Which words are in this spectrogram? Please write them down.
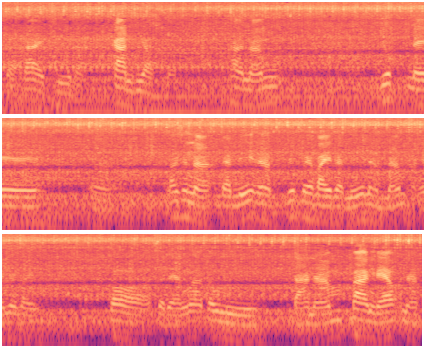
เจาะได้ทีละก้านเดียวนะถ้าน้ำยุบในลักษณะแบบนี้นะครับยุบไวๆแบบนี้นะครับน้ำหายไวๆก็แสดงว่าต้องมีตาน้ำบ้างแล้วนะครับ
